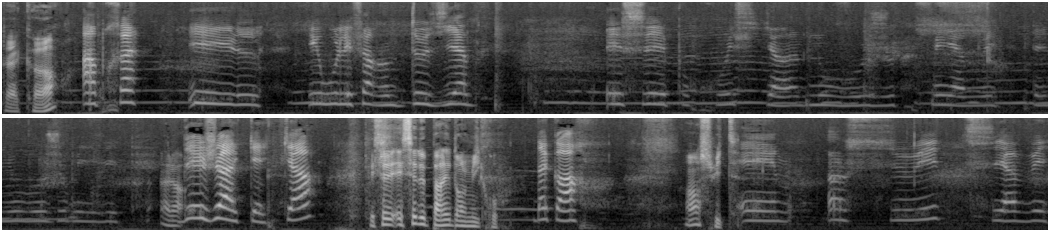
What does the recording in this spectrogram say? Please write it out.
D'accord. Après, il, il voulait faire un deuxième. Et c'est pourquoi Alors, déjà quelqu'un. essaie, essaie de parler dans le micro. D'accord. Ensuite. Et ensuite, il y avait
